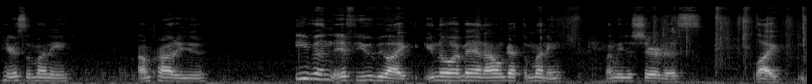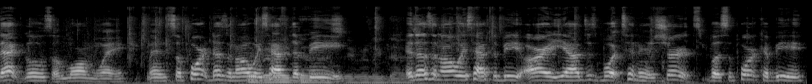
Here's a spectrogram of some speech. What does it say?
here's some money. I'm proud of you. Even if you be like, you know what, man, I don't got the money. Let me just share this. Like that goes a long way, and support doesn't always It have really to be. It really does. It doesn't always have to be, all right, yeah, I just bought 10 of his shirts, but support could be,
